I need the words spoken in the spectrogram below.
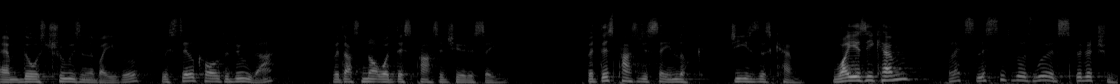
um, those truths in the Bible. We're still called to do that. But that's not what this passage here is saying. But this passage is saying, look, Jesus has come. Why has he come? Well, let's listen to those words spiritually.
